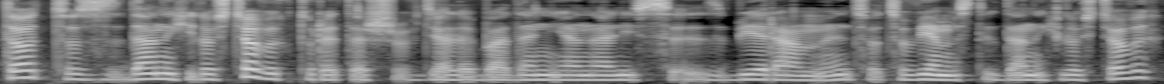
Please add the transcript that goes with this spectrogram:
to, co z danych ilościowych, które też w dziale badań i analiz zbieramy, co, co wiemy z tych danych ilościowych,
